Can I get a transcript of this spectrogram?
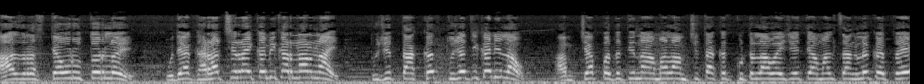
आज रस्त्यावर उतरलोय. उद्या घरात शिराय कमी करणार नाही. तुझी ताकद तुझ्या ठिकाणी लाव. आमच्या पद्धतीनं आम्हाला आमची ताकद कुठं लावायची आहे ते आम्हाला चांगलं कळतंय.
